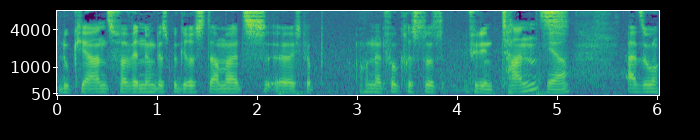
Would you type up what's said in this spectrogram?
Lukians Verwendung des Begriffs damals, äh, ich glaube 100 vor Christus, für den Tanz. Ja. Also,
